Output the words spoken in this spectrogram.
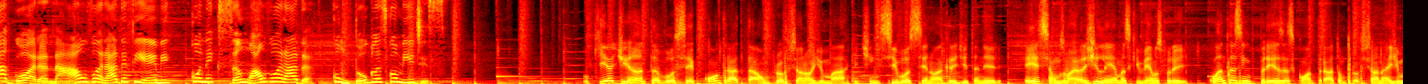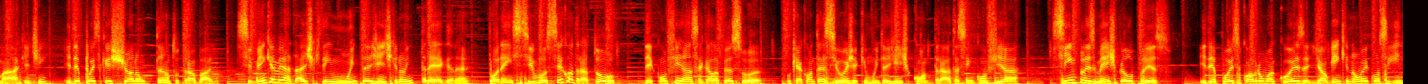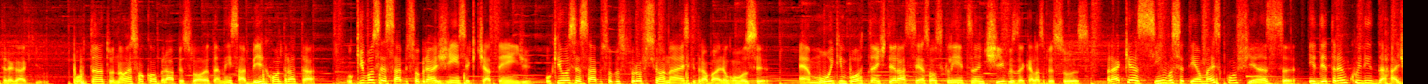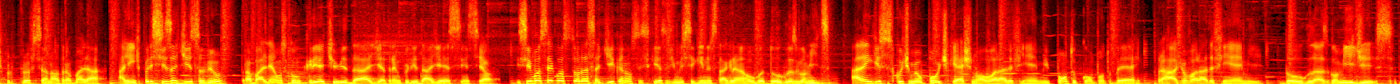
Agora na Alvorada FM, Conexão Alvorada, com Douglas Comides. O que adianta você contratar um profissional de marketing se você não acredita nele? Esse é um dos maiores dilemas que vemos por aí. Quantas empresas contratam profissionais de marketing e depois questionam tanto o trabalho? Se bem que é verdade que tem muita gente que não entrega, né? Porém, se você contratou, dê confiança àquela pessoa. O que acontece hoje é que muita gente contrata sem confiar, simplesmente pelo preço, e depois cobra uma coisa de alguém que não vai conseguir entregar aquilo. Portanto, não é só cobrar, pessoal, é também saber contratar. O que você sabe sobre a agência que te atende? O que você sabe sobre os profissionais que trabalham com você? É muito importante ter acesso aos clientes antigos daquelas pessoas, para que assim você tenha mais confiança e dê tranquilidade para o profissional trabalhar. A gente precisa disso, viu? Trabalhamos com criatividade e a tranquilidade é essencial. E se você gostou dessa dica, não se esqueça de me seguir no Instagram, Douglas Gomides. Além disso, escute meu podcast no alvoradafm.com.br. Para a Rádio Alvorada FM, Douglas Gomides.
